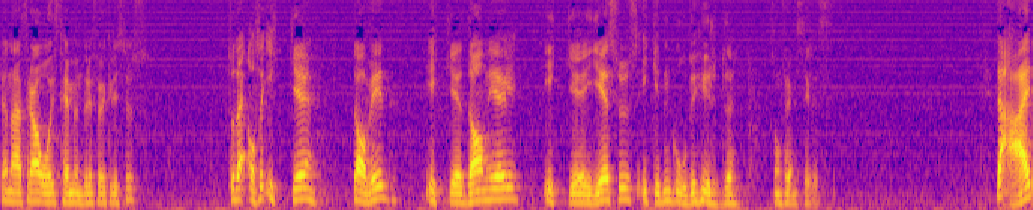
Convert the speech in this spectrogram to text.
Den er fra år 500 før Kristus. Så det er altså ikke David, ikke Daniel, ikke Jesus, ikke den gode hyrde som fremstilles. Det er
